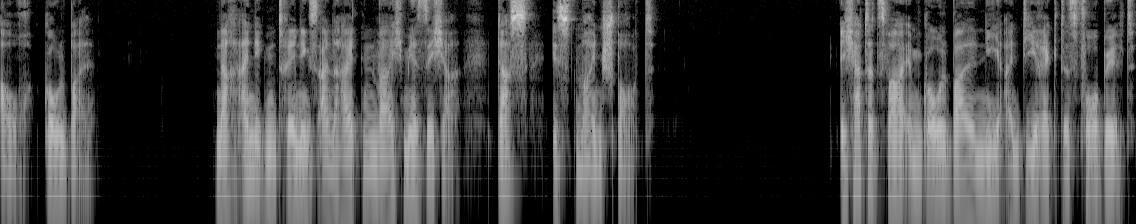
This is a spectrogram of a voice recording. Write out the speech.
auch Goalball. Nach einigen Trainingseinheiten war ich mir sicher, das ist mein Sport. Ich hatte zwar im Goalball nie ein direktes Vorbild,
